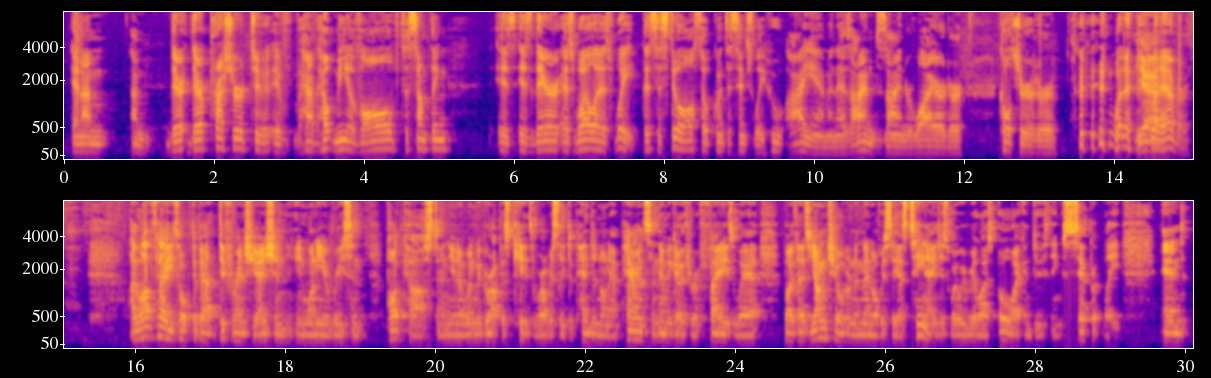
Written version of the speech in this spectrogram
and I'm I'm their their pressure to if, have help me evolve to something is is there as well as wait this is still also quintessentially who i am and as i'm designed or wired or cultured or whatever, yeah. whatever. I loved how you talked about differentiation in one of your recent podcasts. And you know when we grew up as kids we're obviously dependent on our parents. And then we go through a phase where both as young children and then obviously as teenagers where we realize oh i can do things separately. And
